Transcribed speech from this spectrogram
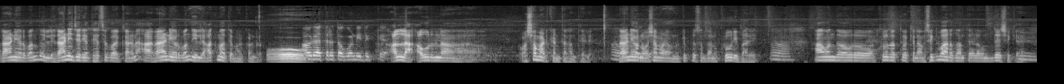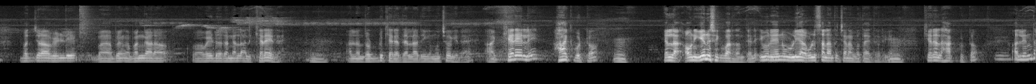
ರಾಣಿಯರು ಬಂದು ಇಲ್ಲಿ ರಾಣಿ ಜರಿ ಅಂತ ಹೆಸರು ಬರೋ ಕಾರಣ ಆ ರಾಣಿಯವರು ಬಂದು ಇಲ್ಲಿ ಆತ್ಮಹತ್ಯೆ ಮಾಡ್ಕೊಂಡ್ರು. ಅವ್ರ ಹತ್ರ ತಗೊಂಡಿದ್ದಕ್ಕೆ. ಅಲ್ಲ ಅವ್ರನ್ನ ವಶ ಮಾಡ್ಕೊಂತಾರೆ ಅಂತೇಳಿ ರಾಣಿಯವ್ರನ್ನ ವಶ ಮಾಡಿ ಅವನು ಟಿಪ್ಪು ಸಂತಾನ ಕ್ರೂರಿ ಬಾರಿ. ಆ ಒಂದು ಅವರು ಕ್ರೂರತ್ವಕ್ಕೆ ನಾವು ಸಿಗಬಾರದು ಅಂತ ಹೇಳೋ ಒಂದು ಉದ್ದೇಶಕ್ಕೆ ವಜ್ರ ಬೆಳ್ಳಿ ಬ- ಬ- ಬಂಗಾರ ವೈಡೂರನ್ನೆಲ್ಲ ಅಲ್ಲಿ ಕೆರೆ ಇದೆ. ಅಲ್ಲೊಂದು ದೊಡ್ಡ ಕೆರೆ ಇದೆ ಎಲ್ಲ ಅದೀಗ ಮುಚ್ಚೋಗಿದೆ. ಆ ಕೆರೆಯಲ್ಲಿ ಹಾಕಿಬಿಟ್ಟು ಎಲ್ಲ ಅವನಿಗೇನು ಸಿಗಬಾರ್ದು ಅಂತೇಳಿ ಇವರು ಏನು ಉಳಿಯ ಉಳಿಸಲ್ಲ ಅಂತ ಚೆನ್ನಾಗಿ ಗೊತ್ತಾಯ್ತು ಅವರಿಗೆ. ಕೆರೆಯಲ್ಲಿ ಹಾಕ್ಬಿಟ್ಟು ಅಲ್ಲಿಂದ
